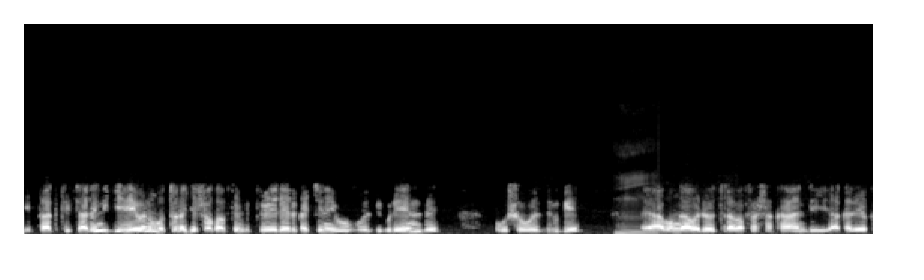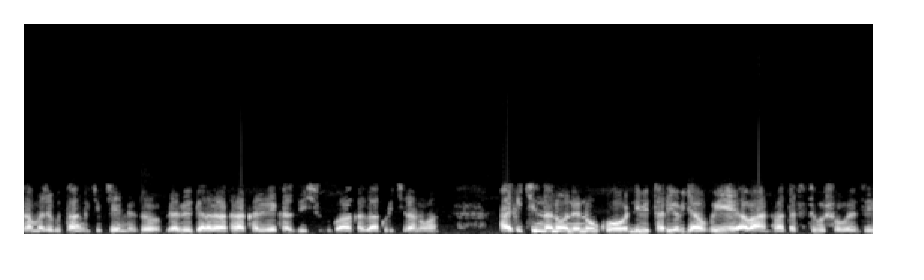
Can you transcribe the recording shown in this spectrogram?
ni- practice. Hari n'igihe yewe n'umuturage ashobora kuba afite mituweli ariko akeneye ubuvuzi burenze ubushobozi bwe mm, Eh, abo ngabo rero turabafasha kandi akarere kamaze gutanga icyo cyemezo biba bigaragara ko ari akarere kazishyurwa kazakurikiranwa. Ariko ikindi nanone ni uko n'ibitaro iyo byavuye abantu badafite ubushobozi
